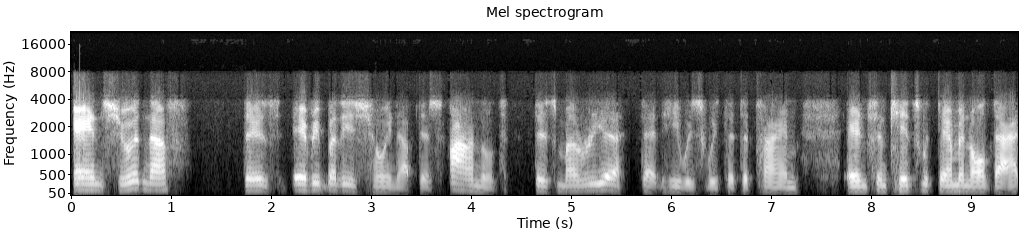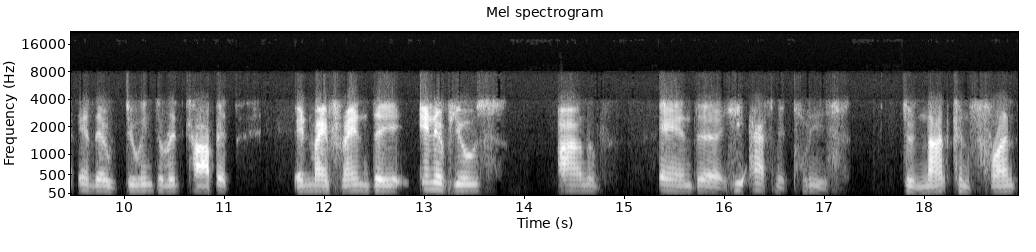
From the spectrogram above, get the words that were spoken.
and sure enough, there's everybody is showing up. There's Arnold. There's Maria that he was with at the time, and some kids with them and all that. And they're doing the red carpet. And my friend the interviews Arnold, and uh, he asked me, please do not confront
